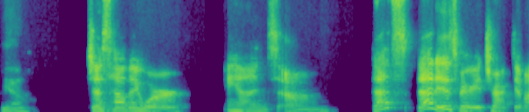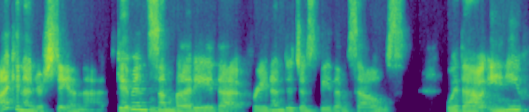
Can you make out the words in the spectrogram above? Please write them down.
Yeah. Just how they were. And um that's that is very attractive. I can understand that. Giving mm-hmm. somebody that freedom to just be themselves without any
